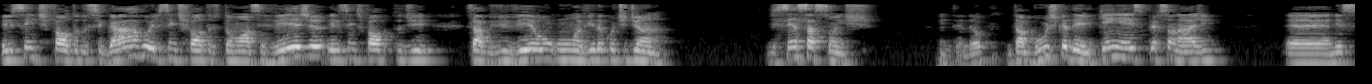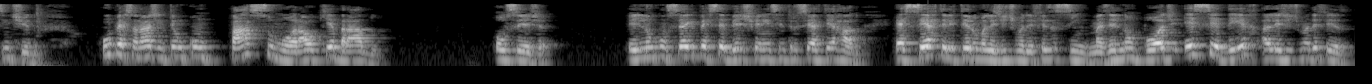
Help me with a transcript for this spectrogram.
Ele sente falta do cigarro, ele sente falta de tomar uma cerveja, ele sente falta de, sabe, viver uma vida cotidiana, de sensações. Entendeu? Então a busca dele, quem é esse personagem é, nesse sentido? O personagem tem um compasso moral quebrado. Ou seja, ele não consegue perceber a diferença entre o certo e o errado. É certo ele ter uma legítima defesa, sim, mas ele não pode exceder a legítima defesa.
